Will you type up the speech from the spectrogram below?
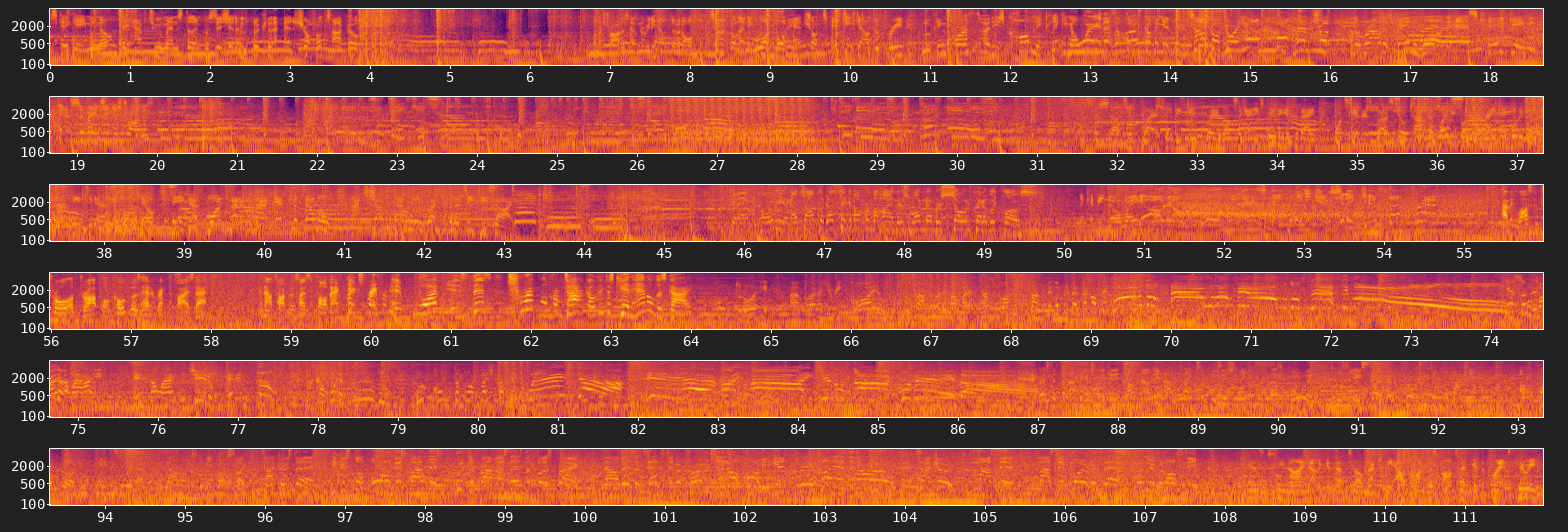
SK Gaming though, they have two men still in position and look at that headshot from Taco. Astralis hasn't really helped him at all. Taco landing one more headshot, taking down dupreeh, looking for a third. He's calmly clicking away. There's a third coming in. Taco doing one more headshot, and the round has been won. SK Gaming decimating Astralis. Assertive player. It's going to be dupreeh once again. He's feeling it today. Once again, his first kill. Taco's waiting for an AK-47 in hand. Needs to get at least one kill. He does one better than that. Gets the double and shuts down the aggression for the TT side. Gonna end cold here. Now Taco does take him out from behind. There's one member so incredibly close. There can be no way. Oh no! Oh, what is happening? He actually gets that frag! Having lost control of drop while Cold goes ahead and rectifies that. Now Taco decides to fall back. Big spray from him. What is this? Triple from Taco. They just can't handle this guy. Controle agora de recoil. O Taco vai levar para costas. Taco pegou primeiro, pegou onto this bomb site and get the plant. Stewie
